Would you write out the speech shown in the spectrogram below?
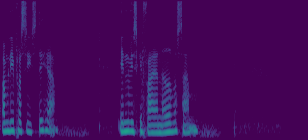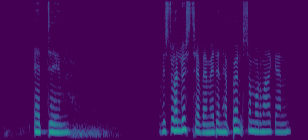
om lige præcis det her, inden vi skal fejre nadver sammen at øh, hvis du har lyst til at være med i den her bøn, så må du meget gerne,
